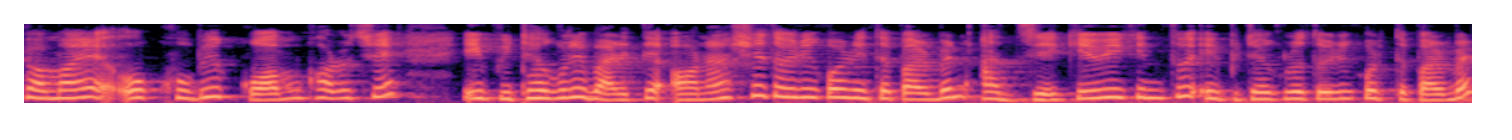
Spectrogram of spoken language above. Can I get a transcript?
সময়ে ও খুবই কম খরচে এই পিঠাগুলি বাড়িতে অনায়াসে তৈরি করে নিতে পারবেন। আর যে কেউই কিন্তু এই পিঠাগুলো তৈরি করতে পারবেন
